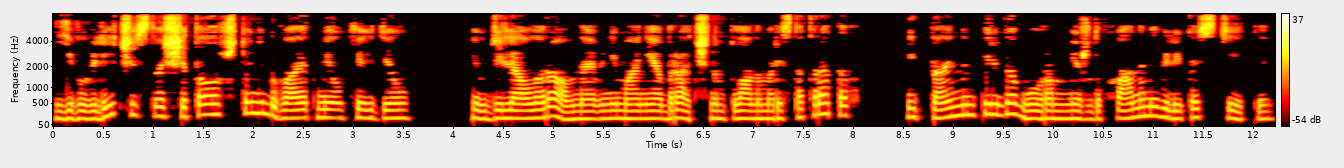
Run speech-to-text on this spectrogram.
Его Величество считал, что не бывает мелких дел и уделял равное внимание брачным планам аристократов и тайным переговорам между ханами Великой Степи.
